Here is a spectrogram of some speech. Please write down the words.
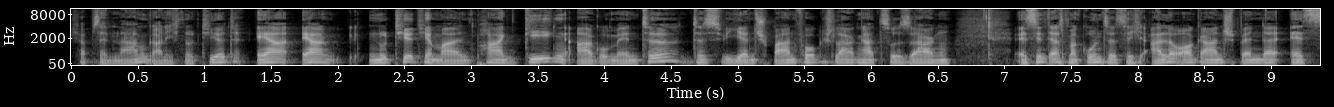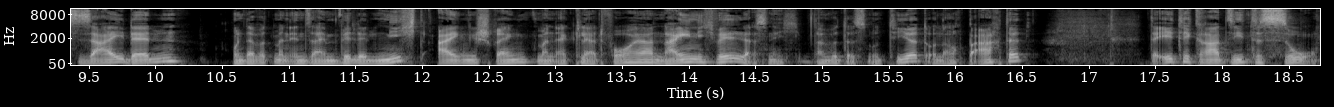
ich habe seinen Namen gar nicht notiert. Er, er notiert hier mal ein paar Gegenargumente, das wie Jens Spahn vorgeschlagen hat, zu sagen, es sind erstmal grundsätzlich alle Organspender, es sei denn, und da wird man in seinem Wille nicht eingeschränkt, man erklärt vorher, nein, ich will das nicht. Dann wird das notiert und auch beachtet. Der Ethikrat sieht es so.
